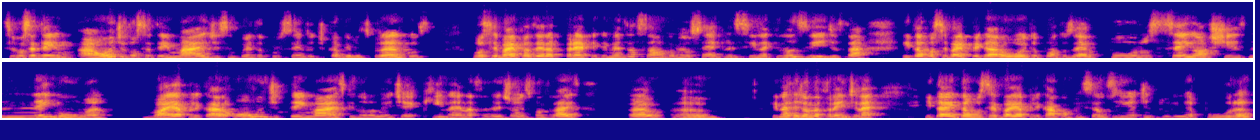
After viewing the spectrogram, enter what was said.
Se você tem, aonde você tem mais de 50% de cabelos brancos, você vai fazer a pré-pigmentação, como eu sempre ensino aqui nos vídeos, tá? Então, você vai pegar o 8.0 puro, sem OX nenhuma, vai aplicar onde tem mais, que normalmente é aqui, né, nessas regiões frontais, uh, uh, aqui na região da frente, né? E daí, então, você vai aplicar com a pincelzinha tinturinha pura.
